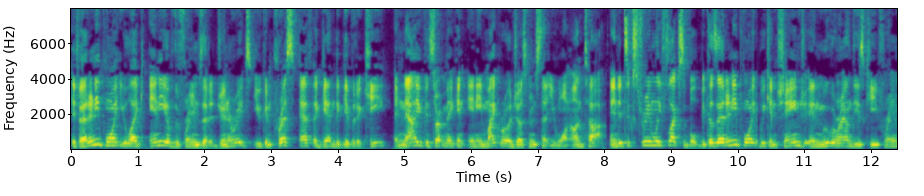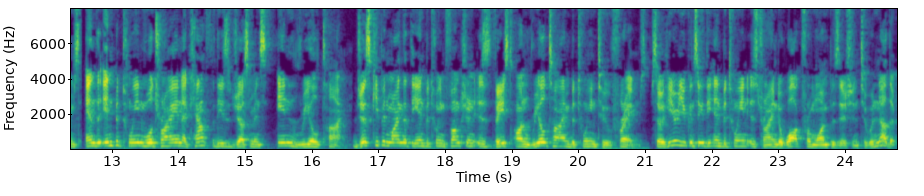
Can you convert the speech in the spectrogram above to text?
If at any point you like any of the frames that it generates, you can press F again to give it a key, and now you can start making any micro adjustments that you want on top. And it's extremely flexible because at any point we can change and move around these keyframes, and the in-between will try and account for these adjustments in real time. Just keep in mind that the in-between function is based on real time between two frames. So here you can see the in-between is trying to walk from one position to another.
